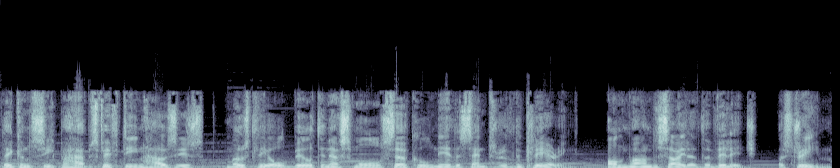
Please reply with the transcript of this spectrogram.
they can see perhaps 15 houses, mostly all built in a small circle near the center of the clearing. On one side of the village, a stream,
